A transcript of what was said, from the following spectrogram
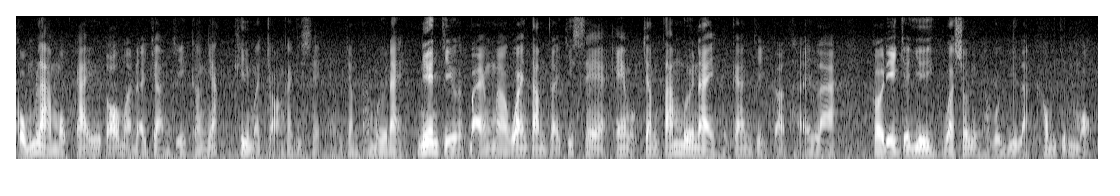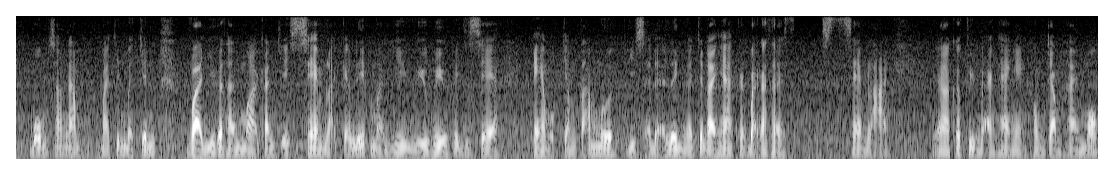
cũng là một cái yếu tố mà để cho anh chị cân nhắc khi mà chọn cái chiếc xe E180 này. Nếu anh chị các bạn mà quan tâm tới chiếc xe E180 này thì các anh chị có thể là gọi điện cho Di qua số điện thoại của Di là 091 465 3979 và Di có thể mời các anh chị xem lại cái clip mà Di review cái chiếc xe E180 Di sẽ để link ở trên đây ha. Các bạn có thể xem lại à, cái phiên bản 2021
